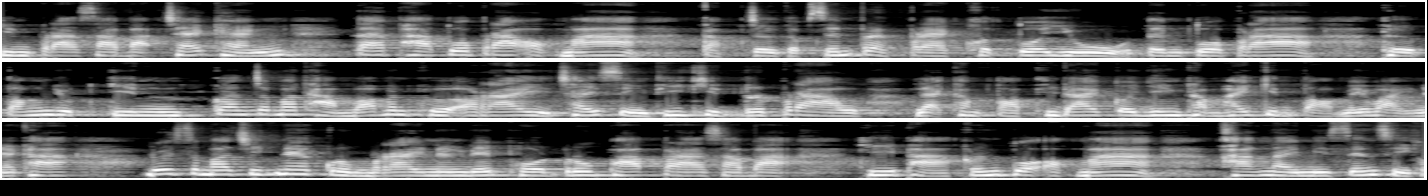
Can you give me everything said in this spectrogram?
กินปลาซาบะแช่แข็ง แต่พาตัวปลาออกมากับเจอกับเส้นแปลกๆขดตัวอยู่ เต็มตัวปลาเธอต้องหยุดกิน ก่อนจะมาถามว่ามันคืออะไรใช่สิ่งที่คิดหรือเปล่า และคำตอบที่ได้ก็ยิ่งทำให้กินต่อไม่ไหวนะคะ โดยสมาชิกในกลุ่มรายหนึ่งได้โพสต์รูปภาพปลาซาบะ ที่ผ่าครึ่งตัวออกมา ข้างในมีเส้นสีข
